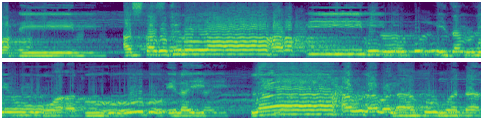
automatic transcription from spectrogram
رحيم. أستغفر الله ربي من كل ذنب وأتوب إليه. لا حول ولا قوة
